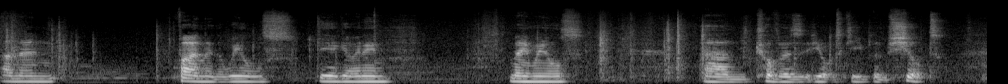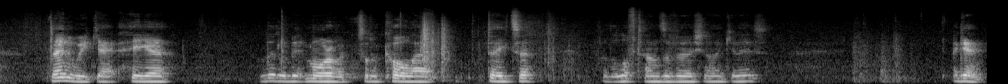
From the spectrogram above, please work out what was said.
and then finally the wheels, gear going in, main wheels and covers if you want to keep them shut. Then we get here a little bit more of a sort of call out data for the Lufthansa version I think it is. Again,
